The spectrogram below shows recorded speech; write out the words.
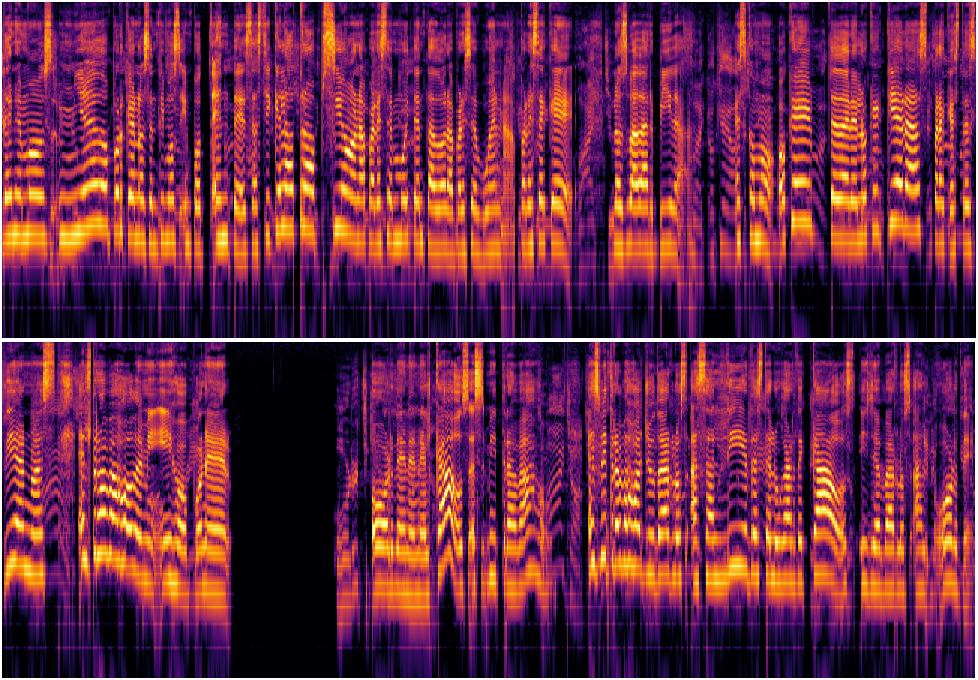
Tenemos miedo porque nos sentimos impotentes, así que la otra opción aparece muy tentadora, parece buena, parece que nos va a dar vida. Es como, ok, te daré lo que quieras para que estés bien. No es el trabajo de mi hijo poner orden en el caos. Es mi trabajo. Es mi trabajo ayudarlos a salir de este lugar de caos y llevarlos al orden.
